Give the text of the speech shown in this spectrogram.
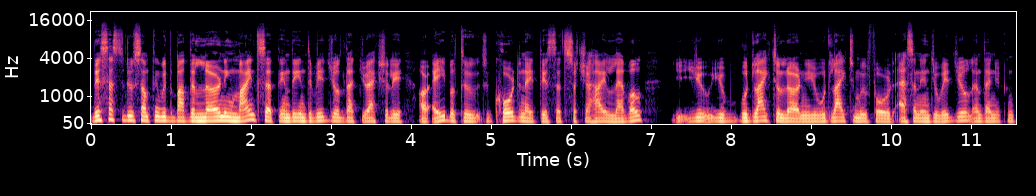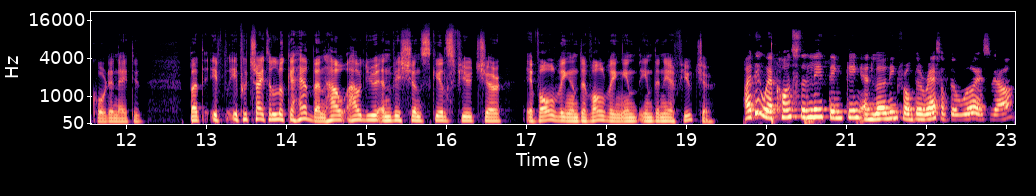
this has to do something with about the learning mindset in the individual that you actually are able to to coordinate this at such a high level. You you would like to learn, you would like to move forward as an individual, and then you can coordinate it. But if if we try to look ahead, then how how do you envision skills future evolving and evolving in in the near future? I think we're constantly thinking and learning from the rest of the world as well.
